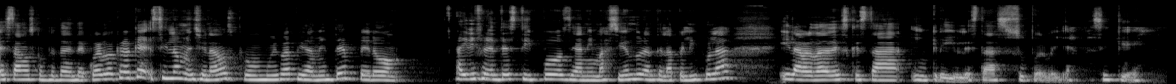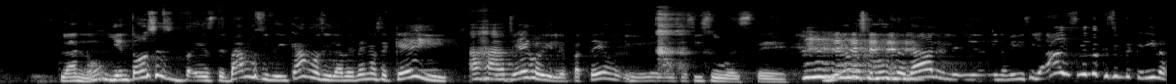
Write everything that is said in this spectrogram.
estamos completamente de acuerdo. Creo que sí lo mencionamos como muy rápidamente, pero hay diferentes tipos de animación durante la película y la verdad es que está increíble, está súper bella. Así que ¿no? Y entonces este, vamos y brincamos y la bebé no sé qué y, llego y le pateo y le dice así su, este, y llegamos con un regalo y, y, y, me dice, ay, siento que siempre he querido,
